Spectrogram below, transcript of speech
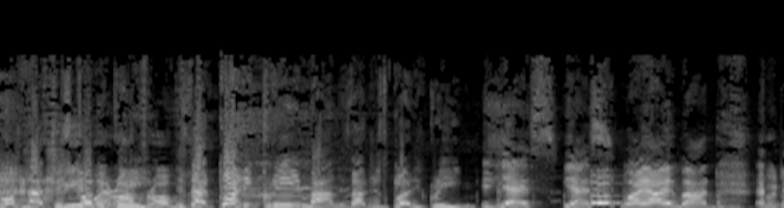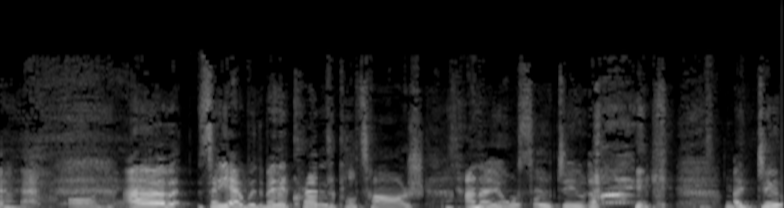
Clotted That's just cream clotted where cream. I'm from. Is that clotted cream, man? Is that just clotted cream? Yes, yes. Why I man. Pudding. Oh, yeah. Um, so yeah, with a bit of creme de clottage, and I also do like, I do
